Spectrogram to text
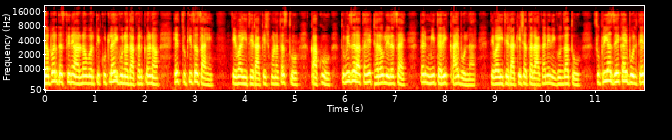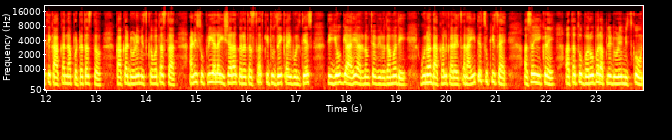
जबरदस्तीने अर्णववरती कुठलाही गुन्हा दाखल करणं हे चुकीचंच आहे. तेव्हा इथे राकेश म्हणत असतो काकू तुम्ही जर आता हे ठरवलेलंच आहे तर मी तरी काय बोलणार? तेव्हा इथे राकेश आता रागाने निघून जातो. सुप्रिया जे काही बोलते ते काकांना पटत असतं. काका डोळे मिचकवत असतात आणि सुप्रियाला इशारा करत असतात की तू जे काही बोलतेस ते योग्य आहे अर्णवच्या विरोधामध्ये. गुन्हा दाखल करायचा नाही ते चुकीचं आहे. असं इकडे आता तो बरोबर आपले डोळे मिचकवून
